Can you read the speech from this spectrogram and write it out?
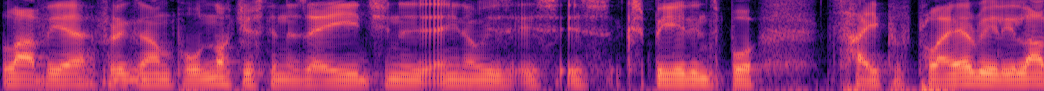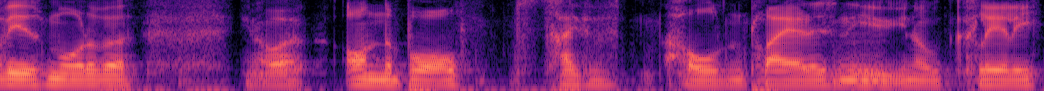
Lavia, for example, not just in his age and you know his, his, his experience, but type of player. Really, Lavia is more of a you know on the ball type of holding player, isn't he? Mm. You know, clearly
